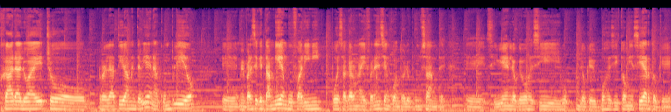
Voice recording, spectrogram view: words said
Jara lo ha hecho relativamente bien, ha cumplido, eh, me parece que también Buffarini puede sacar una diferencia en cuanto a lo punzante. Eh, si bien lo que vos decís, lo que vos decís, Tommy, es cierto, que,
